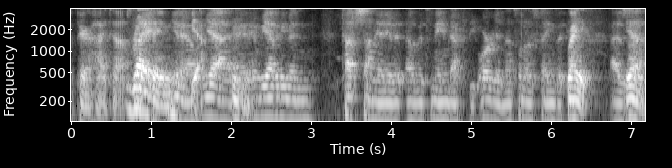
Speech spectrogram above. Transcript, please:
a pair of high tops, right, the same. you know, yeah, yeah, and, Mhm. and we haven't even touched on the idea of it's named after the organ. That's one of those things that, Right. As Yeah.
